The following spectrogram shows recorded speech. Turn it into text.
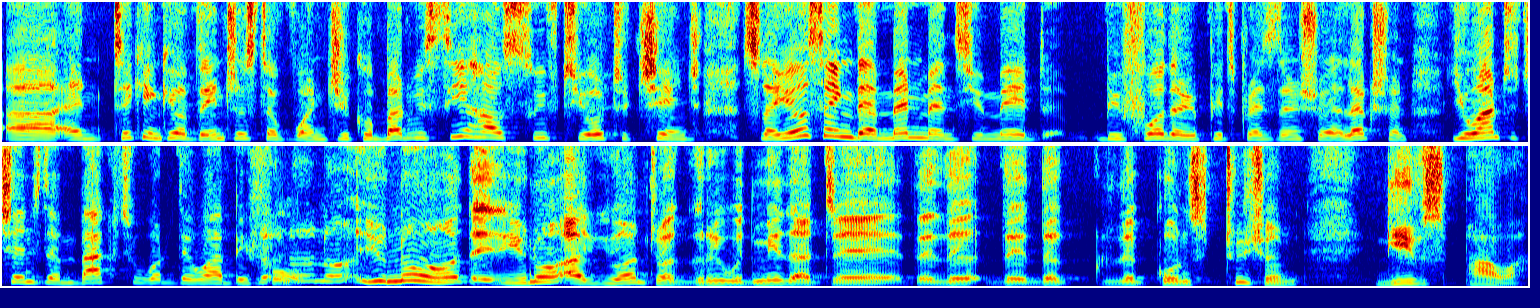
uh, and taking care of the interest of Wanjiku. But we see how swift you ought to change. So now you're saying the amendments you made before the repeat presidential election, you want to change them back to what they were before. No, no, no. You know, you know, uh, you want to agree with me that uh, the, the, the, the Constitution gives power.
